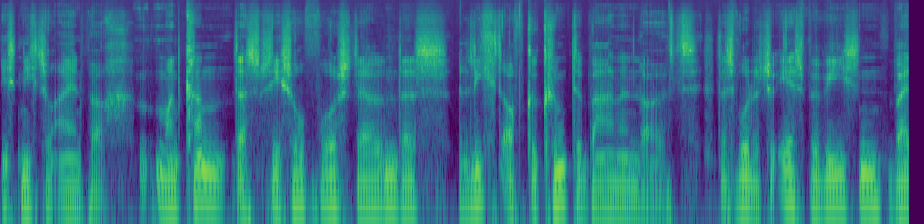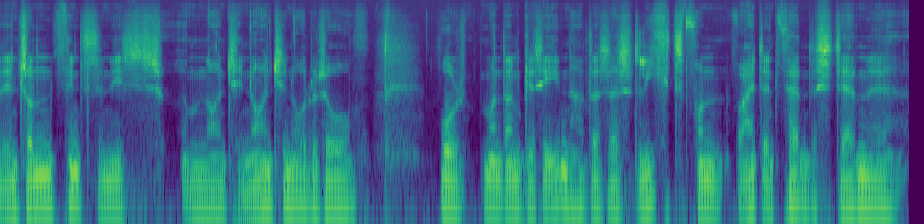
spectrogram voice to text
ist nicht so einfach. Man kann das sich so vorstellen, dass Licht auf gekrümmte Bahnen läuft. Das wurde zuerst bewiesen bei den Sonnenfinsternis um 1919 oder so, wo man dann gesehen hat, dass das Licht von weit entfernten Sternen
